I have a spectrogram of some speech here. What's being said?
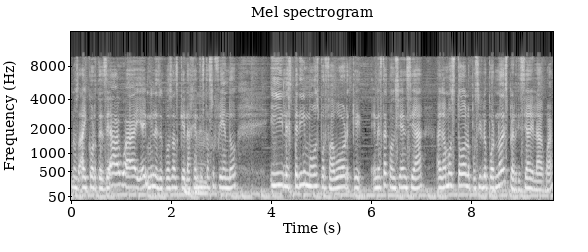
nos, hay cortes de agua y hay miles de cosas que la gente está sufriendo. Y les pedimos, por favor, que en esta conciencia hagamos todo lo posible por no desperdiciar el agua,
